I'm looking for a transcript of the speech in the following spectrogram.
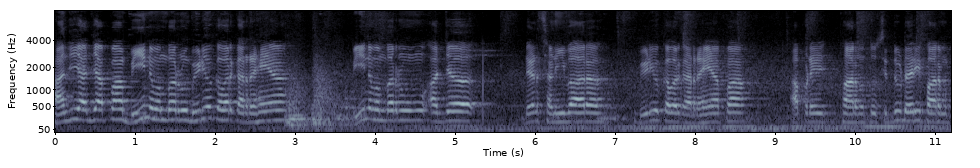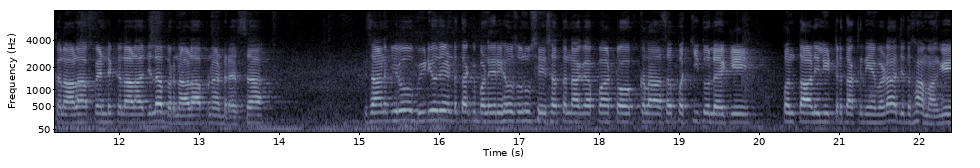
ਹਾਂਜੀ, ਅੱਜ ਆਪਾਂ 20 ਨਵੰਬਰ ਨੂੰ ਵੀਡੀਓ ਕਵਰ ਕਰ ਰਹੇ ਹਾਂ। 20 ਨਵੰਬਰ ਨੂੰ ਅੱਜ ਦਿਨ ਸ਼ਨੀਵਾਰ ਵੀਡੀਓ ਕਵਰ ਕਰ ਰਹੇ ਹਾਂ ਆਪਾਂ। ਆਪਣੇ ਫਾਰਮ ਤੋਂ ਸਿੱਧੂ ਡੇਅਰੀ ਫਾਰਮ ਕਲਾਲਾ, ਪਿੰਡ ਕਲਾਲਾ, ਜ਼ਿਲ੍ਹਾ ਬਰਨਾਲਾ ਆਪਣਾ ਐਡਰੈਸ ਆ। ਕਿਸਾਨ ਵੀਰੋ, ਵੀਡੀਓ ਦੇ ਐਂਡ ਤੱਕ ਬਣੇ ਰਹੋ। ਤੁਹਾਨੂੰ 6-7 ਨਗ ਆਪਾਂ ਟੌਪ ਕਲਾਸ 25 ਤੋਂ ਲੈ ਕੇ 45 ਲੀਟਰ ਤੱਕ ਦੀਆਂ ਬੜਾ ਅੱਜ ਦਿਖਾਵਾਂਗੇ।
